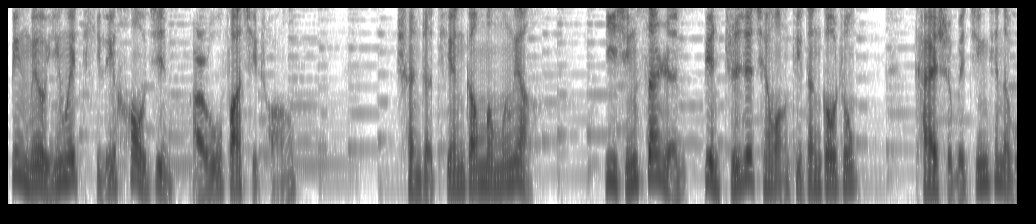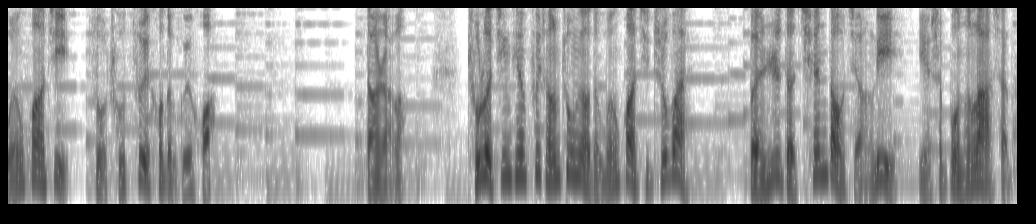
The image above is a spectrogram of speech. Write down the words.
并没有因为体力耗尽而无法起床。趁着天刚蒙蒙亮，一行三人便直接前往帝丹高中，开始为今天的文化祭做出最后的规划。当然了，除了今天非常重要的文化祭之外，本日的签到奖励也是不能落下的。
